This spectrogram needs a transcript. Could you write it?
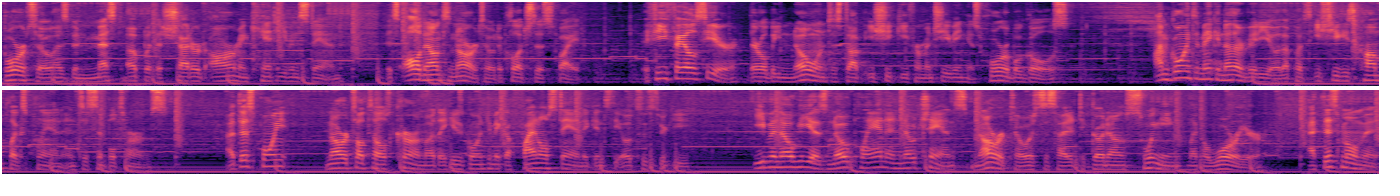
Boruto has been messed up with a shattered arm and can't even stand. It's all down to Naruto to clutch this fight. If he fails here, there will be no one to stop Isshiki from achieving his horrible goals. I'm going to make another video that puts Isshiki's complex plan into simple terms. At this point, Naruto tells Kurama that he's going to make a final stand against the Otsutsuki. Even though he has no plan and no chance, Naruto has decided to go down swinging like a warrior. At this moment,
